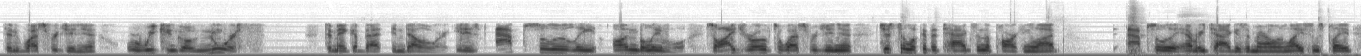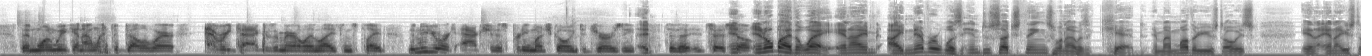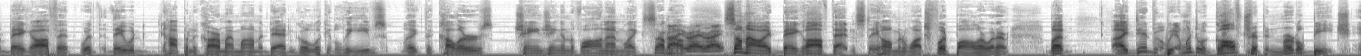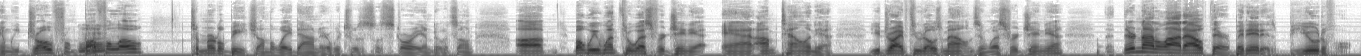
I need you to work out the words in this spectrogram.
to West Virginia, or we can go north to make a bet in Delaware. It is absolutely unbelievable. So I drove to West Virginia just to look at the tags in the parking lot. Absolutely every tag is a Maryland license plate. Then one weekend I went to Delaware. Every tag is a Maryland license plate. The New York action is pretty much going to Jersey. to the, to, so, and, and oh, by the way, and I I never was into such things when I was a kid, and my mother used to always and, and I used to beg off it with they would hop in the car my mom and dad and go look at leaves like the colors changing in the fall and I'm like somehow Right, right, right. somehow I'd beg off that and stay home and watch football or whatever but I did we went to a golf trip in Myrtle Beach and we drove from Mhm. Buffalo to Myrtle Beach on the way down there which was a story unto its own uh, but we went through West Virginia and I'm telling you you drive through those mountains in West Virginia there's not a lot out there but it is beautiful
